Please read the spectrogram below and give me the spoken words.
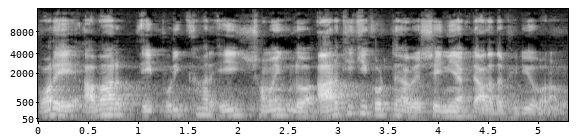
পরে আবার এই পরীক্ষার এই সময়গুলো আর কি কি করতে হবে সেই নিয়ে একটা আলাদা ভিডিও বানাবো।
